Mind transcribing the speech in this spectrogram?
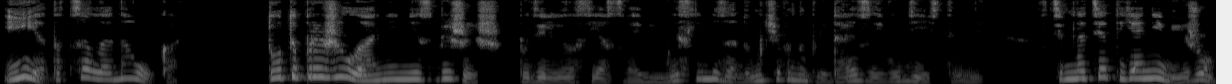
И это целая наука. Тут и при желании не сбежишь, поделилась я своими мыслями, задумчиво наблюдая за его действиями. В темноте-то я не вижу.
